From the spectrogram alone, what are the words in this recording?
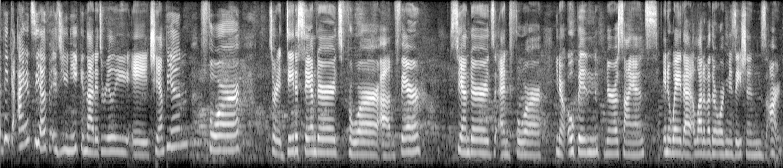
I think INCF is unique in that it's really a champion for sort of data standards, for um, fair standards, and for you know open neuroscience in a way that a lot of other organizations aren't.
